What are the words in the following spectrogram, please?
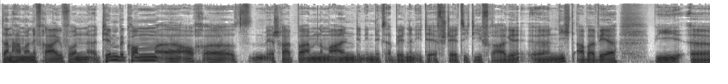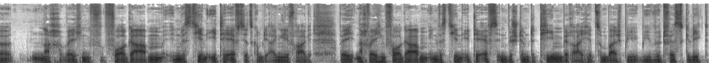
Dann haben wir eine Frage von äh, Tim bekommen. Äh, auch äh, er schreibt beim normalen, den Index abbildenden ETF stellt sich die Frage äh, nicht, aber wer wie äh, nach welchen Vorgaben investieren ETFs, jetzt kommt die eigentliche Frage, nach welchen Vorgaben investieren ETFs in bestimmte Themenbereiche, zum Beispiel, wie wird festgelegt,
